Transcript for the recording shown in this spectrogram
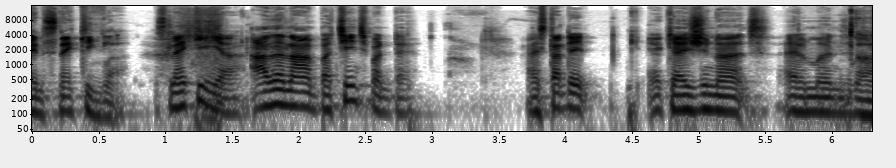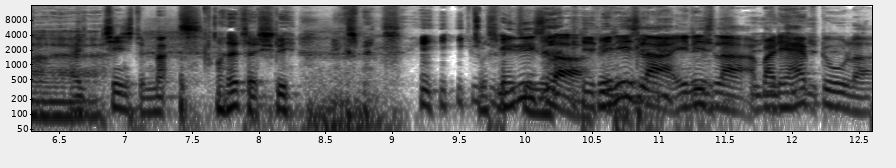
and snacking lah Snacking, yeah. அதை நான் இப்போ சேஞ்ச் பண்ணிட்டேன் I started ca- cashew nuts, almonds. and stuff. I changed to nuts. Oh, that's actually expensive. it is lah it is lah, it is lah. But you have to lah.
